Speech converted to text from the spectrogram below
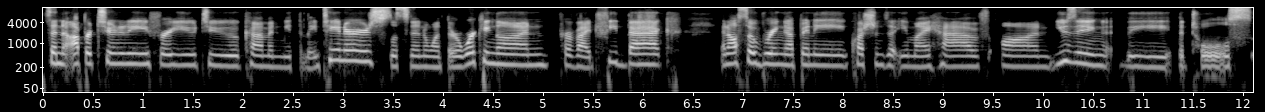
It's an opportunity for you to come and meet the maintainers, listen to what they're working on, provide feedback, and also bring up any questions that you might have on using the, the tools,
